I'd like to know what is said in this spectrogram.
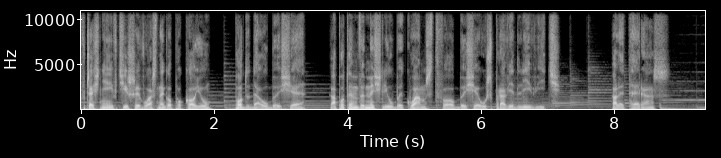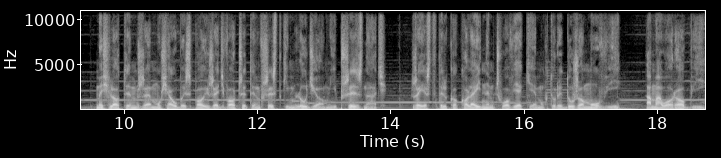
Wcześniej w ciszy własnego pokoju poddałby się, a potem wymyśliłby kłamstwo, by się usprawiedliwić. Ale teraz myśl o tym, że musiałby spojrzeć w oczy tym wszystkim ludziom i przyznać, że jest tylko kolejnym człowiekiem, który dużo mówi, a mało robi,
